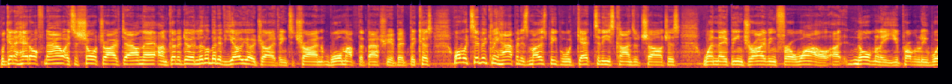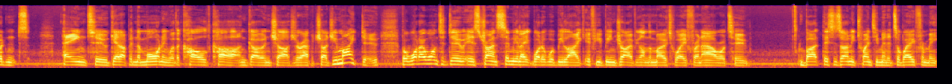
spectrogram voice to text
we're going to head off now. It's a short drive down there. I'm going to do a little bit of yo-yo driving to try and warm up the battery a bit because what would typically happen is most people people would get to these kinds of chargers when they've been driving for a while. Uh, normally, you probably wouldn't aim to get up in the morning with a cold car and go and charge a rapid charge. You might do, but what I want to do is try and simulate what it would be like if you've been driving on the motorway for an hour or two but this is only 20 minutes away from me.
